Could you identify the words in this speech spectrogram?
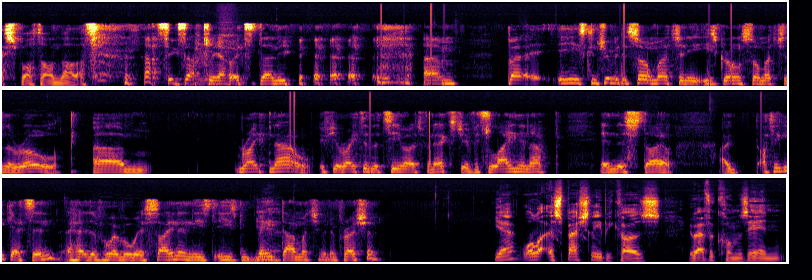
spot on. That that's that's exactly how it's done. um, but he's contributed so much and he, he's grown so much in the role. Um, right now, if you're writing the team out for next year, if it's lining up in this style, I I think he gets in ahead of whoever we're signing. He's he's made Yeah. that much of an impression. Yeah, well, especially because whoever comes in,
